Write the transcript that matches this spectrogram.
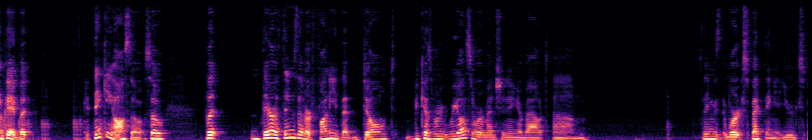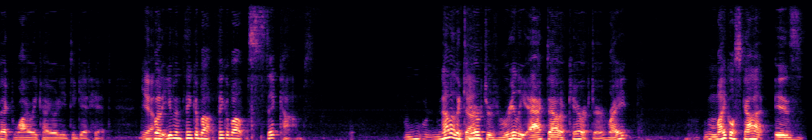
Okay, but thinking also so, but there are things that are funny that don't because we we also were mentioning about um, things that we're expecting it. You expect Wile E. Coyote to get hit. Yeah. But even think about think about sitcoms. None of the characters really act out of character, right? Michael Scott is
